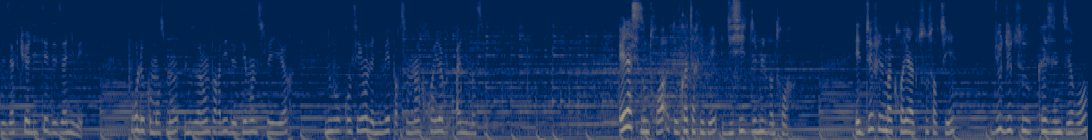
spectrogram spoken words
des actualités des animés. Pour le commencement, nous allons parler de Demon Slayer. Nous vous conseillons l'animé par son incroyable animation. Et la saison 3 devrait arriver d'ici 2023. Et deux films incroyables sont sortis Jujutsu Kaisen Zero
